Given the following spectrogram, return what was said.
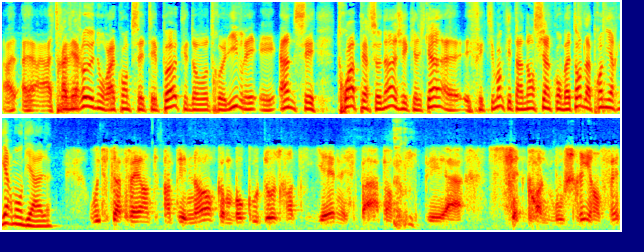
à, à- à travers eux, nous racontent cette époque dans votre livre. Et, et un de ces trois personnages est quelqu'un, euh, effectivement, qui est un ancien combattant de la Première Guerre mondiale. Oui, tout à fait. Un, un ténor, comme beaucoup d'autres Antillais, n'est-ce pas, a participé à cette grande boucherie, en fait,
